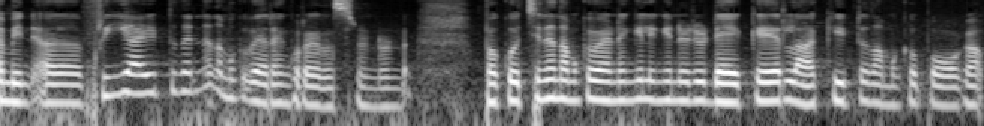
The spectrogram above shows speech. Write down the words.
ഐ മീൻ ഫ്രീ ആയിട്ട് തന്നെ നമുക്ക് വേറെയും കുറേ റെസ്റ്റോറന്റ് ഉണ്ട്. അപ്പോൾ കൊച്ചിനെ നമുക്ക് വേണമെങ്കിൽ ഇങ്ങനെ ഒരു ഡേ കെയറിലാക്കിയിട്ട് നമുക്ക് പോകാം.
